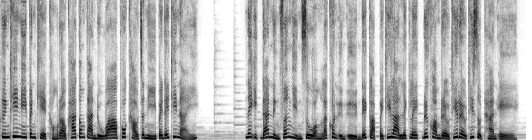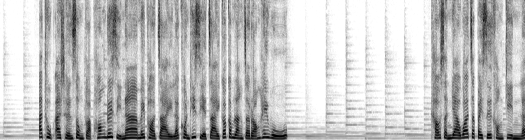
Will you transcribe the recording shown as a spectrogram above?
พื้นที่นี้เป็นเขตของเราข้าต้องการดูว่าพวกเขาจะหนีไปได้ที่ไหน ในอีกด้านหนึ่งเฟิ่งหยินซวงและคนอื่นๆ ได้กลับไปที่ลานเล็กๆ ด้วยความเร็วที่เร็วที่สุดฮานเออาถูกอาเฉินส่งกลับห้องด้วยสีหน้าไม่พอใจและคนที่เสียใจก็กำลังจะร้องให้วู เขาสัญญาว่าจะไปซื้อของกินและ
